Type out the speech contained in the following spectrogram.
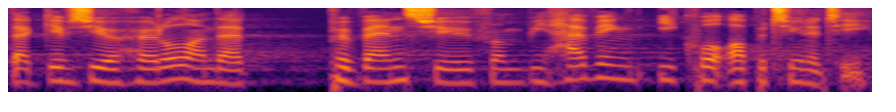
That gives you a hurdle and that prevents you from be having equal opportunity.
